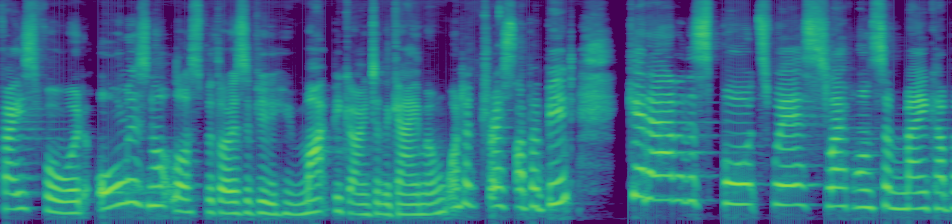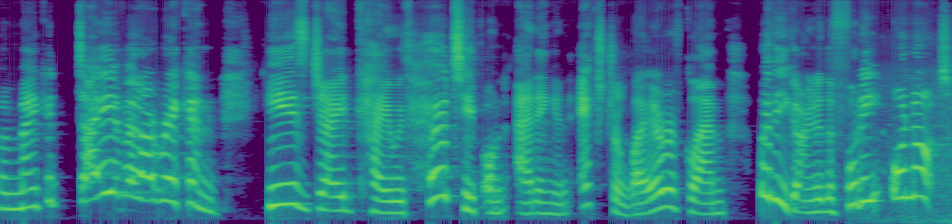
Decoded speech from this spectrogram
face forward, all is not lost for those of you who might be going to the game and want to dress up a bit. Get out of the sportswear, slap on some makeup, and make a day of it, I reckon. Here's Jade Kay with her tip on adding an extra layer of glam, whether you're going to the footy or not.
